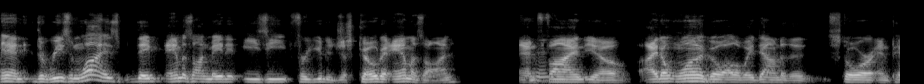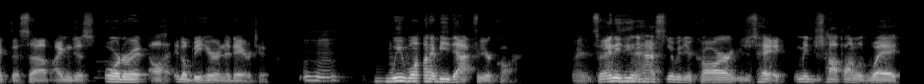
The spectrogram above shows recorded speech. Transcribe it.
and the reason why is they Amazon made it easy for you to just go to Amazon and mm-hmm. find, you know, I don't want to go all the way down to the store and pick this up. I can just order it. I'll, it'll be here in a day or 2 mm-hmm. We want to be that for your car. Right. So anything that has to do with your car, you just, hey, let me just hop on with Way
